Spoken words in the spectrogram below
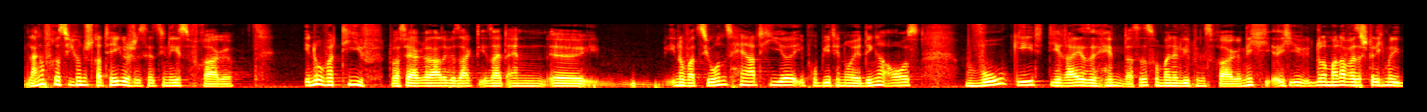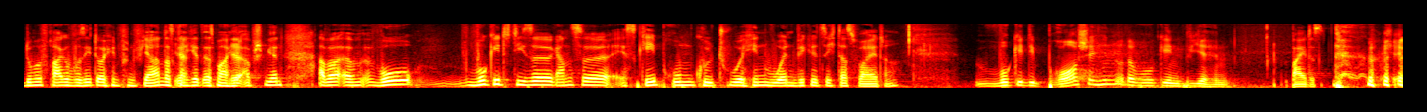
Langfristig und strategisch ist jetzt die nächste Frage. Innovativ, du hast ja gerade gesagt, ihr seid ein äh, Innovationsherd hier, ihr probiert hier neue Dinge aus. Wo geht die Reise hin? Das ist so meine Lieblingsfrage. Nicht, ich, normalerweise stelle ich mir die dumme Frage, wo seht ihr euch in fünf Jahren? Das kann ja. ich jetzt erstmal ja. hier abschmieren. Aber ähm, wo, wo geht diese ganze Escape Room-Kultur hin? Wo entwickelt sich das weiter? Wo geht die Branche hin oder wo gehen wir hin? Beides. Okay.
